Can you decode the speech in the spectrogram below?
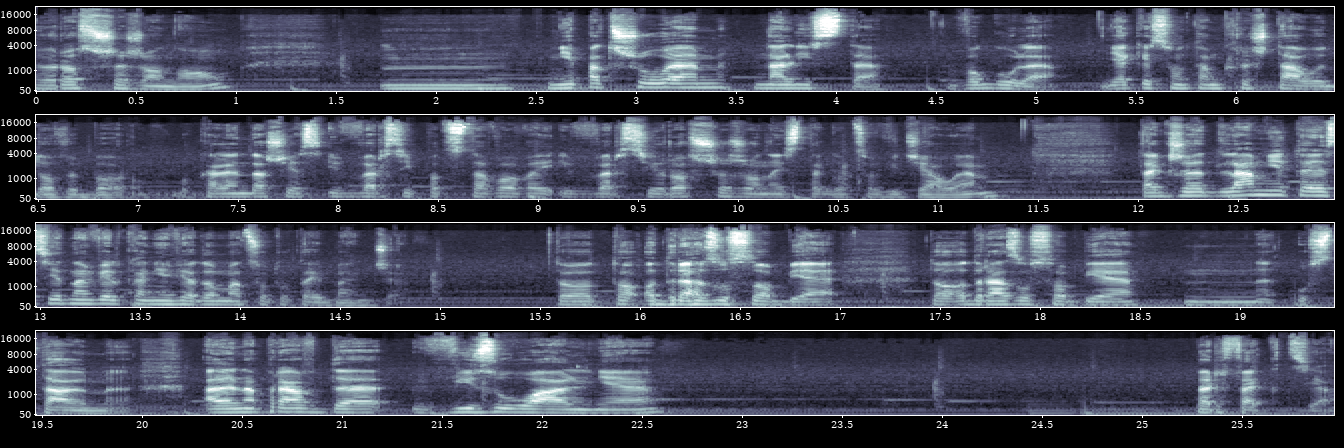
rozszerzoną. Mm, Nie patrzyłem na listę w ogóle, jakie są tam kryształy do wyboru, bo kalendarz jest i w wersji podstawowej, i w wersji rozszerzonej, z tego co widziałem. Także dla mnie to jest jedna wielka niewiadoma, co tutaj będzie. To, to od razu sobie, to od razu sobie mm, ustalmy. Ale naprawdę wizualnie perfekcja.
